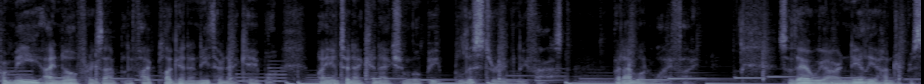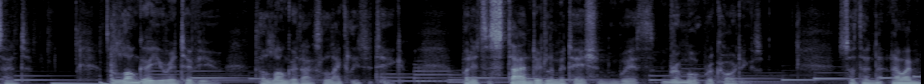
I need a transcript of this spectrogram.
for me, I know, for example, if I plug in an Ethernet cable, my internet connection will be blisteringly fast, but I'm on Wi Fi. So there we are, nearly 100%. The longer your interview, the longer that's likely to take, but it's a standard limitation with remote recordings. So then now I'm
